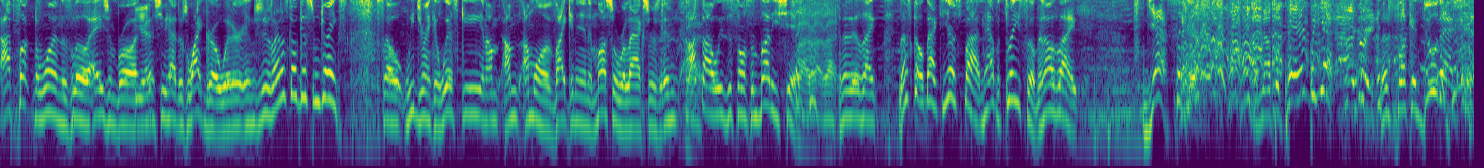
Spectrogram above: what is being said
I fucked the one this little Asian broad, Yeah. and she had this white girl with her, and she was like, "Let's go get some drinks." So we drinking whiskey, and I'm I'm I'm on Vicodin and muscle relaxers, and I thought we was just on some buddy shit. Right, right, right. And then they was like, "Let's go back to your spot and have a threesome," and I was like. Yes, I'm not prepared, but yes, I agree. let's fucking do that shit.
